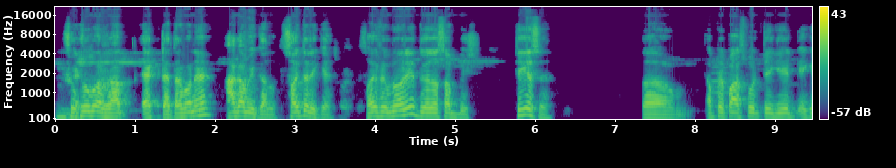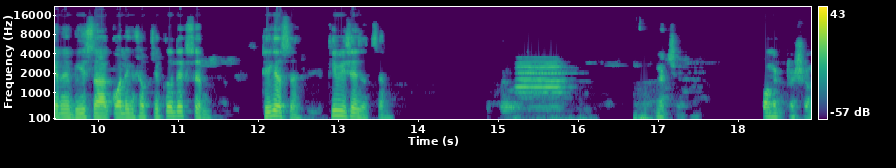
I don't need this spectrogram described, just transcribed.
শুক্রবার রাত একটা তার মানে আগামীকাল ছয় তারিখে। ছয় ফেব্রুয়ারি দুই হাজার ছাব্বিশ। ঠিক আছে? আপনার পাসপোর্ট টিকিট এখানে ভিসা কলিং সব চেক করে দেখছেন? ঠিক আছে? কি বিষয়ে যাচ্ছেন? আচ্ছা কনেকটেশন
